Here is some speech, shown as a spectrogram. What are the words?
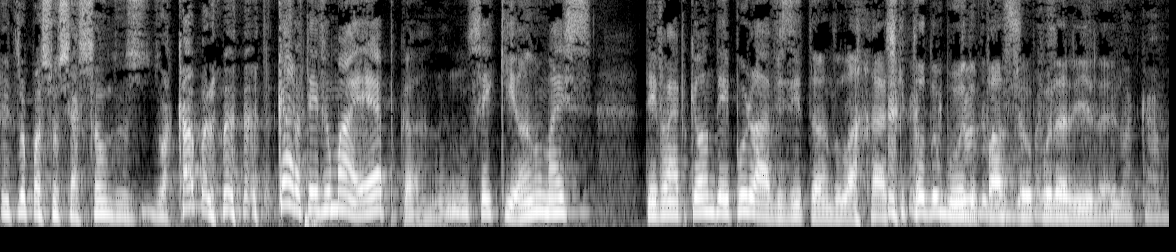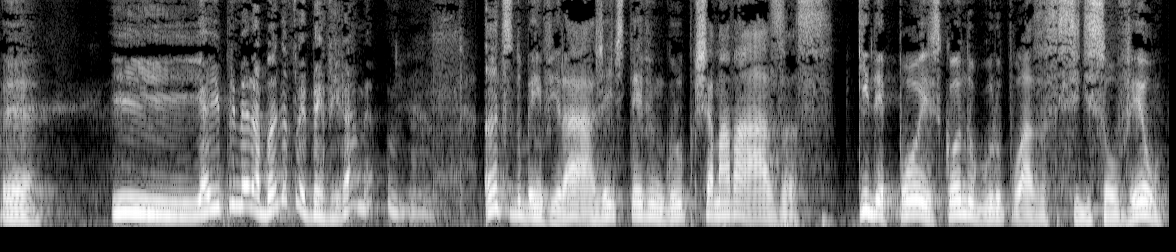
Entrou para a associação dos, do Acaba? Cara, teve uma época, não sei que ano, mas teve uma época que eu andei por lá, visitando lá. Acho que todo mundo Todo mundo passou por passou ali, né? Pelo Acaba. É. E, aí primeira banda foi Bem Virar mesmo. Antes do Bem Virar, a gente teve um grupo que chamava Asas. Que depois, quando o grupo Asas se dissolveu,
